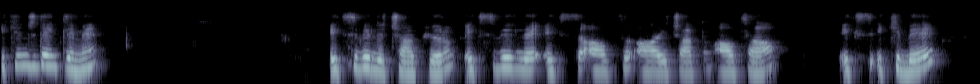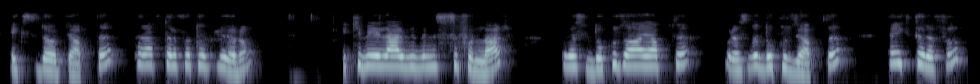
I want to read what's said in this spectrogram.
İkinci denklemi eksi 1 ile çarpıyorum. Eksi 1 ile eksi 6a'yı çarptım 6a. Eksi 2b eksi 4 yaptı. Taraf tarafa topluyorum. 2b'ler birbirini sıfırlar. Burası 9a yaptı. Burası da 9 yaptı. Her iki tarafı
